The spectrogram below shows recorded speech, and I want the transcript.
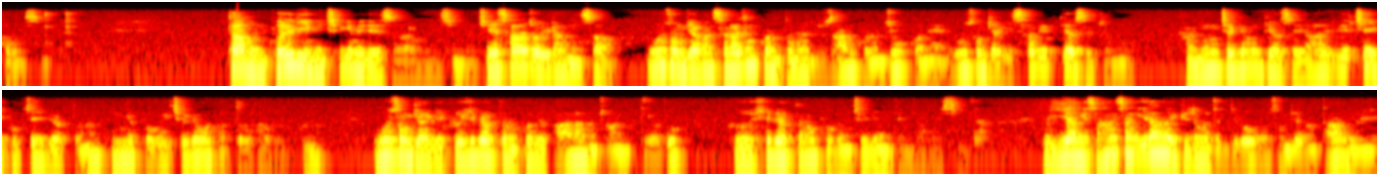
하고 있습니다. 다음은 권리 및 책임에 대해서 알아보겠습니다. 제4조 1항에서 운송계약은 선화증권 또는 유사한 권한증권에 운송계약이 삽입되었을 경우 강행 적용되었어야 할 일체의 국제협약 또는 국내법의 적용을 받도록 하고 있고요. 운송계약에 그 협약 또는 법에 반하는 조항이 있더라도 그 협약 또는 법은 적용이 된다고 했습니다. 또 2항에서 항상 1항의 규정을 전제로 운송계약은 다음에 의해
